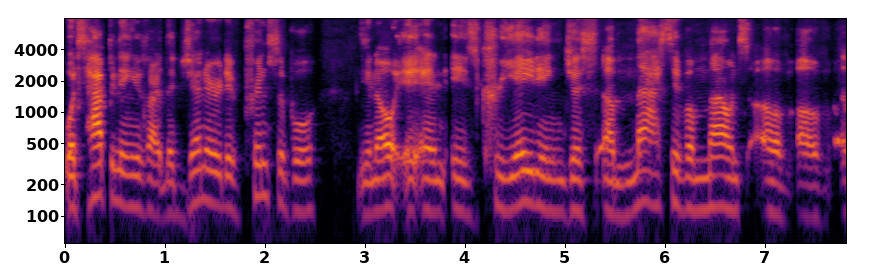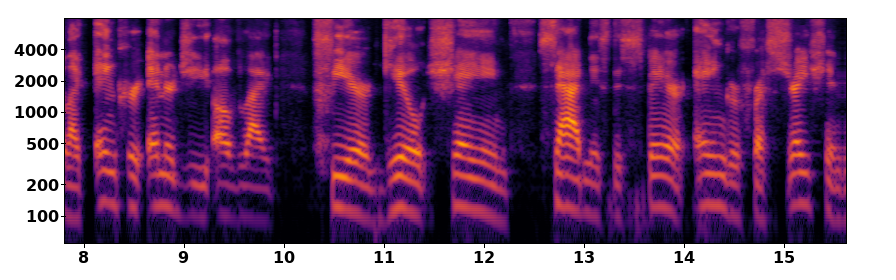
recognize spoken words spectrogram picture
What's happening is our the generative principle you know and is creating just a massive amounts of of like anchor energy of like fear guilt shame sadness despair anger frustration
